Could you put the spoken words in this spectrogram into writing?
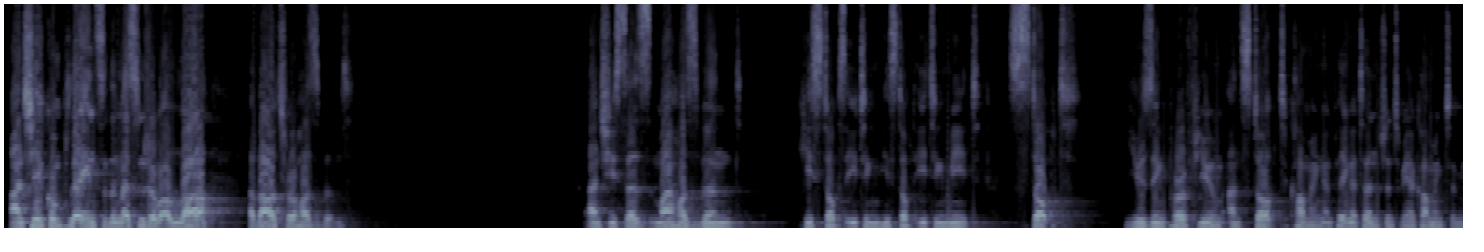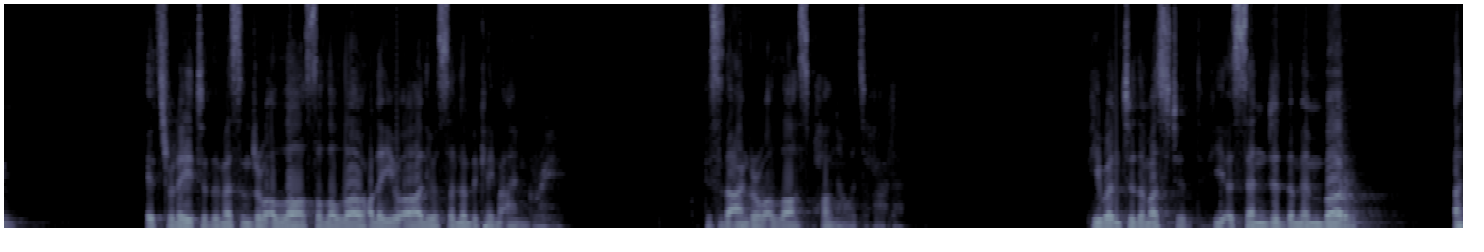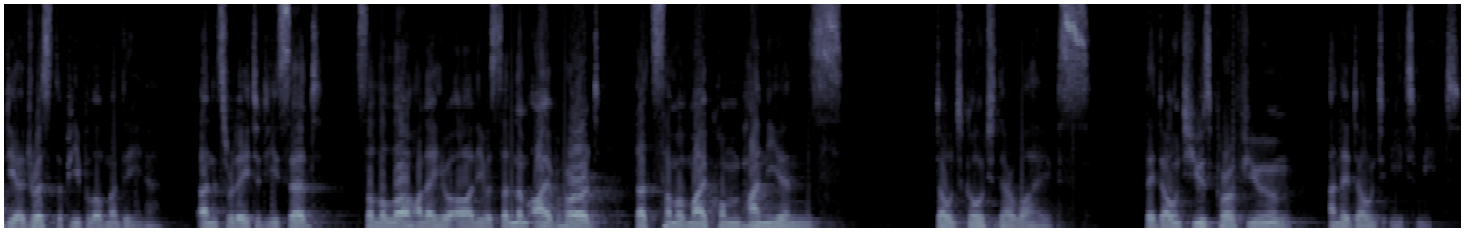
And she complains to the Messenger of Allah about her husband. And she says, My husband, he stops eating, he stopped eating meat, stopped using perfume, and stopped coming and paying attention to me and coming to me. It's related to the Messenger of Allah sallallahu alayhi wa wasallam became angry. This is the anger of Allah subhanahu wa ta'ala. He went to the masjid, he ascended the mimbar, and he addressed the people of Medina. And it's related, he said, Sallallahu alayhi wasallam, I've heard that some of my companions don't go to their wives, they don't use perfume, and they don't eat meat.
